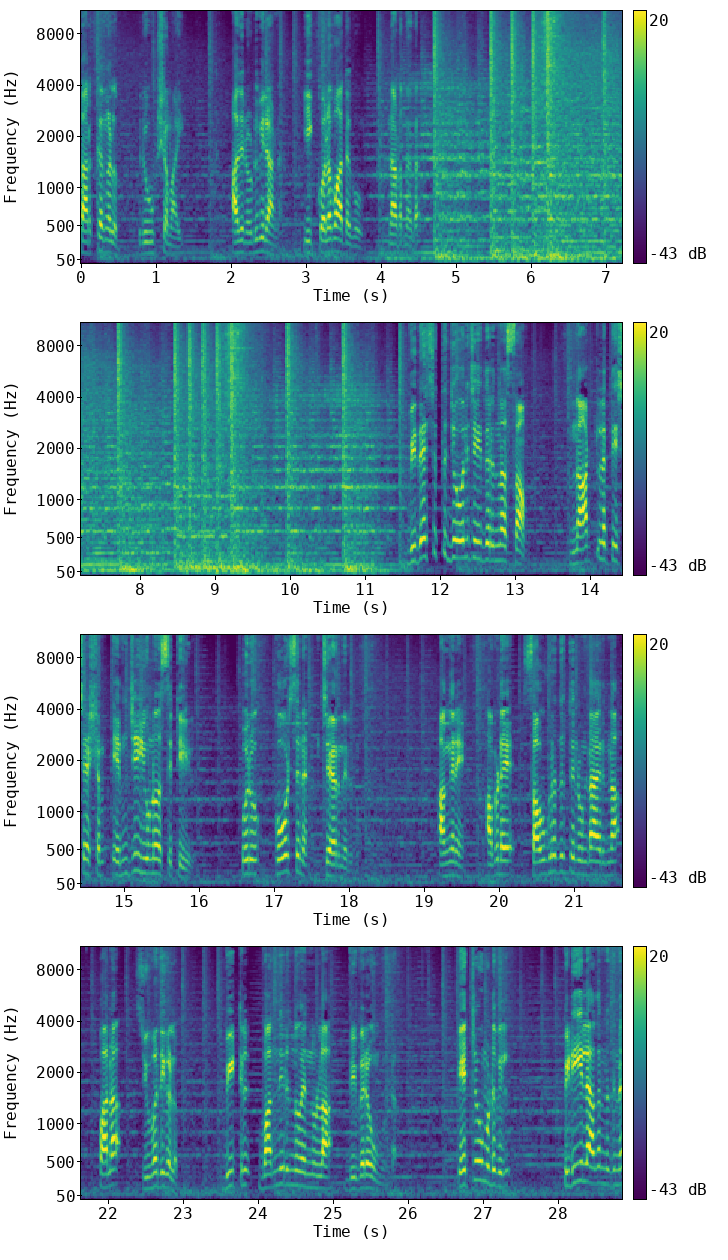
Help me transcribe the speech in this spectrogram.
തർക്കങ്ങളും രൂക്ഷമായി. അതിനൊടുവിലാണ് ഈ കൊലപാതകവും നടന്നത്. വിദേശത്ത് ജോലി ചെയ്തിരുന്ന സാം നാട്ടിലെത്തിയ ശേഷം എം ജി യൂണിവേഴ്സിറ്റിയിൽ ഒരു കോഴ്സിന് ചേർന്നിരുന്നു. അങ്ങനെ അവിടെ സൗഹൃദത്തിലുണ്ടായിരുന്ന പല യുവതികളും വീട്ടിൽ വന്നിരുന്നു എന്നുള്ള വിവരവുമുണ്ട്. ഏറ്റവും ഒടുവിൽ പിടിയിലാകുന്നതിന്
